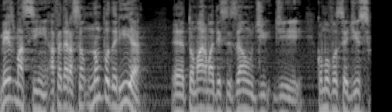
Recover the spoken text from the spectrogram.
Mesmo assim, a federação não poderia eh, tomar uma decisão de, de, como você disse,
